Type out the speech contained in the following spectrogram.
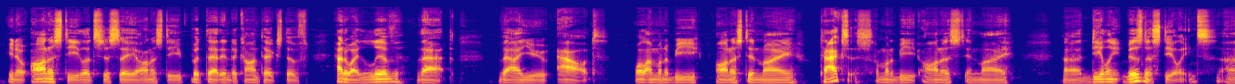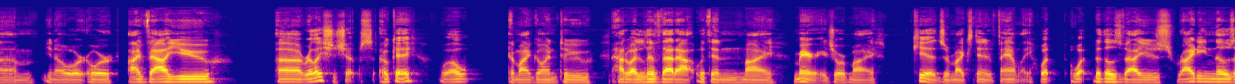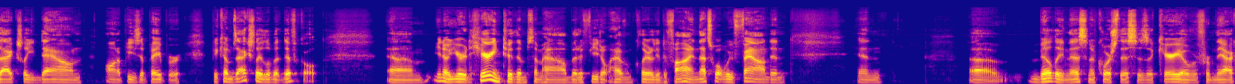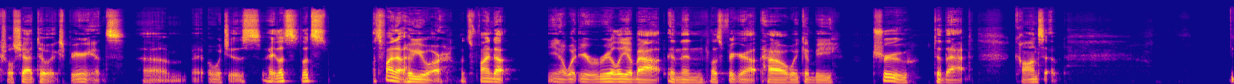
you know honesty let's just say honesty put that into context of how do i live that value out? Well i'm going to be honest in my taxes i'm going to be honest in my uh, dealing business dealings um, you know or or i value uh, relationships. Okay well am i going to how do i live that out within my marriage or my kids or my extended family? What what do those values writing those actually down on a piece of paper becomes actually a little bit difficult. Um, you know you're adhering to them somehow but if you don't have them clearly defined that's what we found in in uh, building this and of course this is a carryover from the actual chateau experience um, which is hey let's let's let's find out who you are let's find out you know what you're really about and then let's figure out how we can be true to that concept.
